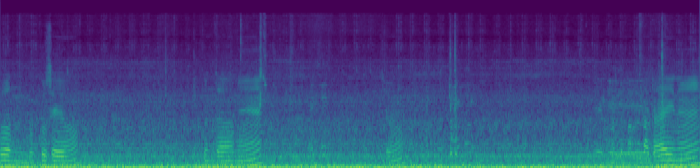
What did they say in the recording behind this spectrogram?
한번 묶으세요. 묶은 다음에? 여기 라인을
